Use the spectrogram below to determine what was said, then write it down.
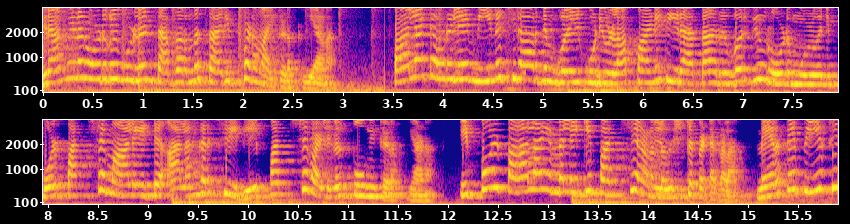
ഗ്രാമീണ റോഡുകൾ മുഴുവൻ തകർന്ന് തരിപ്പണമായി കിടക്കുകയാണ്. പാലാ ടൗണിലെ മീനച്ചിലാറിന് മുകളിൽ കൂടിയുള്ള പണി തീരാത്ത റിവർ വ്യൂ റോഡ് മുഴുവൻ ഇപ്പോൾ പച്ചമാലയിട്ട് അലങ്കരിച്ച രീതിയിൽ പച്ചവള്ളികൾ തൂങ്ങിക്കിടക്കുകയാണ്. ഇപ്പോൾ പാലാ എം എൽ എക്ക് പച്ചയാണല്ലോ ഇഷ്ടപ്പെട്ട കളർ. നേരത്തെ പി സി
